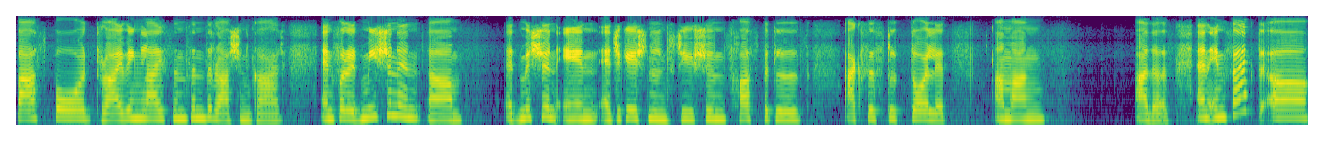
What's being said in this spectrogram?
passport, driving license, and the ration card, and for admission in um, admission in educational institutions, hospitals, access to toilets, among others. And in fact, uh,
